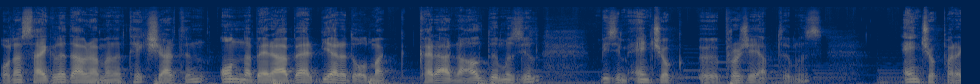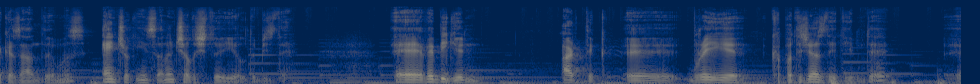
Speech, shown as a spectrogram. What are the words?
ona saygılı davranmanın tek şartının onunla beraber bir arada olmak kararını aldığımız yıl bizim en çok e, proje yaptığımız, en çok para kazandığımız, en çok insanın çalıştığı yıldı bizde. E, ve bir gün artık e, burayı kapatacağız dediğimde e,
